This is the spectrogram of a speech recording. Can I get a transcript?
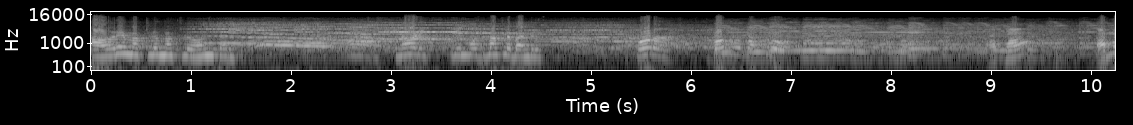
ಅವರೇ ಮಕ್ಳು ಮಕ್ಳು ಅಂತಾರೆ. ಹಾ, ನೋಡಿ ನಿಮ್ಮ ಮುದ್ದು ಮಕ್ಳು ಬಂದ್ರು. ನೋಡ ಬಂದ್ರು ಮಕ್ಕಳು. ಅಪ್ಪ ಅಮ್ಮ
